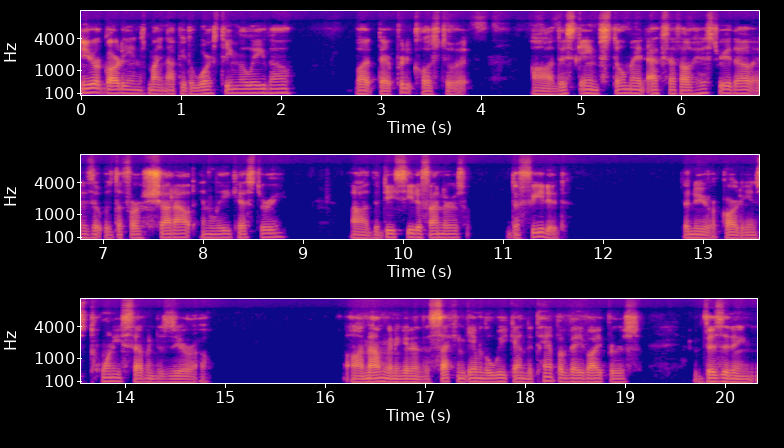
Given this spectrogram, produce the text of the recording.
New York Guardians might not be the worst team in the league, though, but they're pretty close to it. Uh, this game still made XFL history, though, as it was the first shutout in league history. Uh, the DC Defenders defeated the New York Guardians 27 to 0. Uh, now I'm going to get into the second game of the weekend the Tampa Bay Vipers visiting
